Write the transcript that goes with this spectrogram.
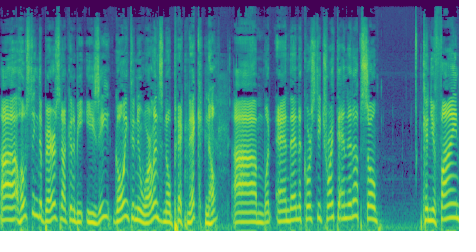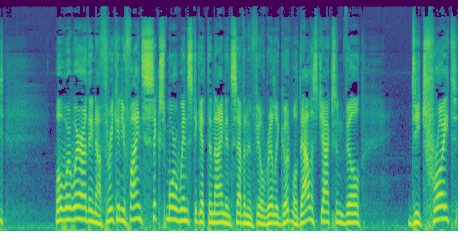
Uh, hosting the Bears not going to be easy. Going to New Orleans, no picnic. No. Um, what, and then of course Detroit to end it up. So, can you find? Well, where, where are they now? Three. Can you find six more wins to get to nine and seven and feel really good? Well, Dallas, Jacksonville, Detroit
